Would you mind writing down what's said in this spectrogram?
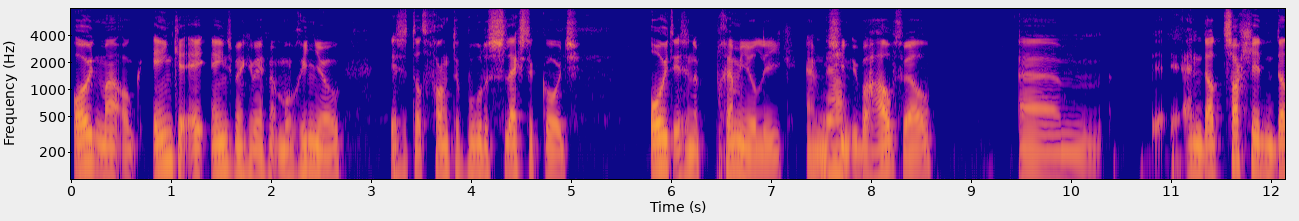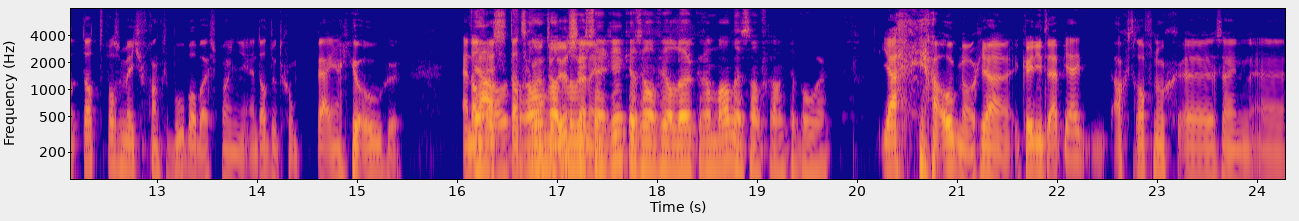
ooit maar ook één keer e- eens ben geweest met Mourinho, is het dat Frank de Boer de slechtste coach ooit is in de Premier League. En misschien überhaupt wel. Ehm, en dat zag je, dat, dat was een beetje Frank de Boerbal bij Spanje. En dat doet gewoon pijn aan je ogen. En dan ja, is dat gewoon omdat Luis teleurstelling. Enrique zo'n veel leukere man is dan Frank de Boer. Ja, ja, ook nog, ja. Ik weet niet, heb jij achteraf nog eh, zijn... eh,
